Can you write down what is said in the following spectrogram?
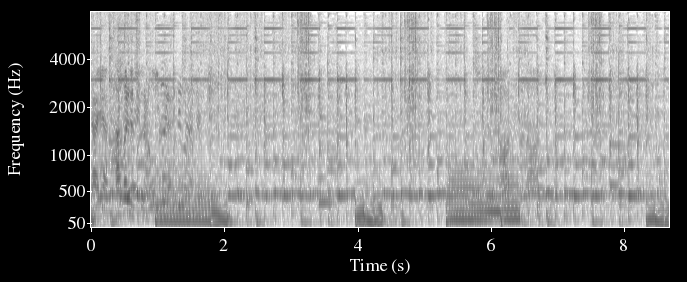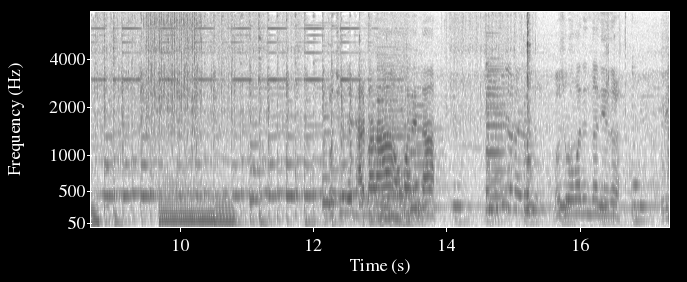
야야 다 걸렸어. 입이야 노출들 잘 봐라 오바된다 노출 오바된다니 얘들아 우리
